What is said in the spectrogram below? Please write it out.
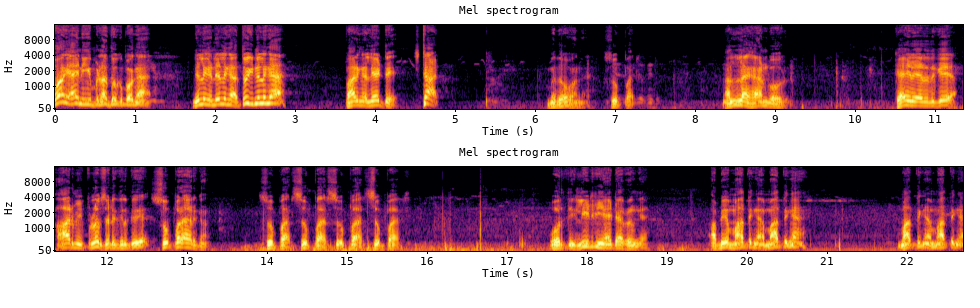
போங்க நீங்கள் இப்படிலாம் தூக்க போங்க. நில்லுங்க நில்லுங்க. தூக்கி நில்லுங்க. பாருங்கள் லேட்டு ஸ்டார்ட் மெதுவாக வாங்க. சூப்பர் நல்ல ஹேண்ட் பவர் கையில் ஏறதுக்கு ஆர்மி புல்லப்ஸ் எடுக்கிறதுக்கு சூப்பராக இருக்கும். சூப்பர் சூப்பர் சூப்பர் சூப்பர் ஒருத்தர் லீடிங் ஆகிட்டாருங்க அப்படியே மாற்றுங்க மாற்றுங்க மாற்றுங்க மாற்றுங்க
